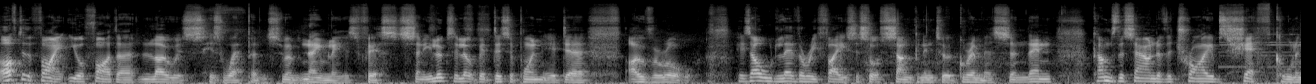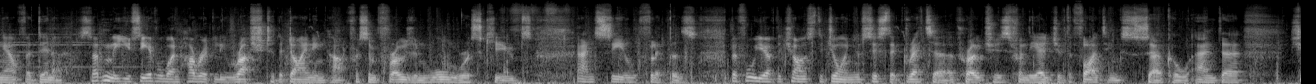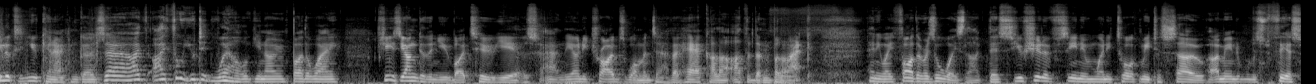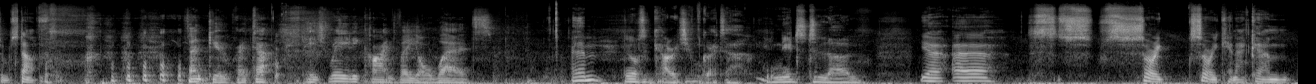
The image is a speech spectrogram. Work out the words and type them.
After the fight, your father lowers his weapons, namely his fists, and he looks a little bit disappointed uh, overall. His old leathery face is sort of sunken into a grimace, and then comes the sound of the tribe's chef calling out for dinner. Suddenly, you see everyone hurriedly rush to the dining hut for some frozen walrus cubes and seal flippers. Before you have the chance to join, your sister Greta approaches from the edge of the fighting circle, and uh, she looks at you, Kanak, and goes, uh, I, I thought you did well, you know, by the way. She's younger than you by two years, and the only tribeswoman to have a hair colour other than black. Anyway, father is always like this. You should have seen him when he taught me to sew. I mean, it was fearsome stuff. Thank you, Greta. It's really kind for your words. Um, Do not encourage him, Greta. He needs to learn. yeah, uh, s- s- sorry, sorry, Kanak. Um,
